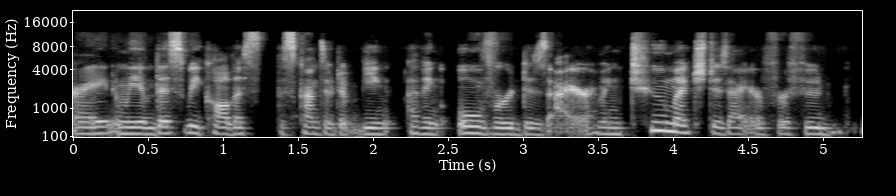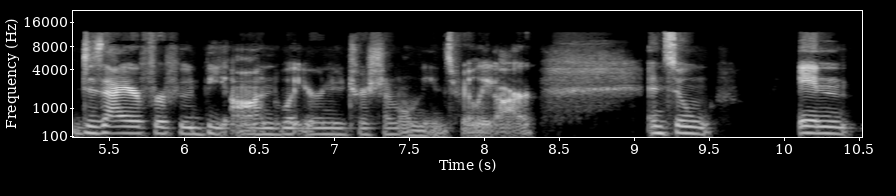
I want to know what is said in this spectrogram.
right? And we have this we call this this concept of being having over desire, having too much desire for food, desire for food beyond what your nutritional needs really are. And so in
